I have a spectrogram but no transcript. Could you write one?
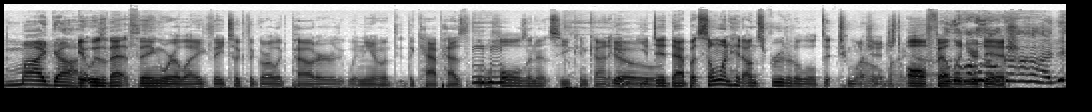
My God. It was that thing where like they took the garlic powder when you know th- the cap has the little Mhm. holes in it, so you can kind of Yo. you did that, but someone had unscrewed it a little bit too much, and Oh it just my all God. fell in your oh, dish. God.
